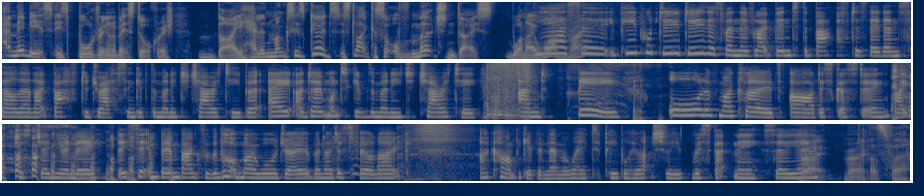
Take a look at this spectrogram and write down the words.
and maybe it's, it's bordering on a bit stalkerish, buy Helen Monks' goods. It's like a sort of merchandise 101, Yeah, right? so people do do this when they've like been to the BAFTAs. They then sell their like BAFTA dress and give the money to charity. But A, I don't want to give the money to charity, and B, all of my clothes are disgusting. Like just genuinely, they sit in bin bags at the bottom of my wardrobe, and I just feel like I can't be giving them away to people who actually respect me. So yeah, Right, right. That's fair.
